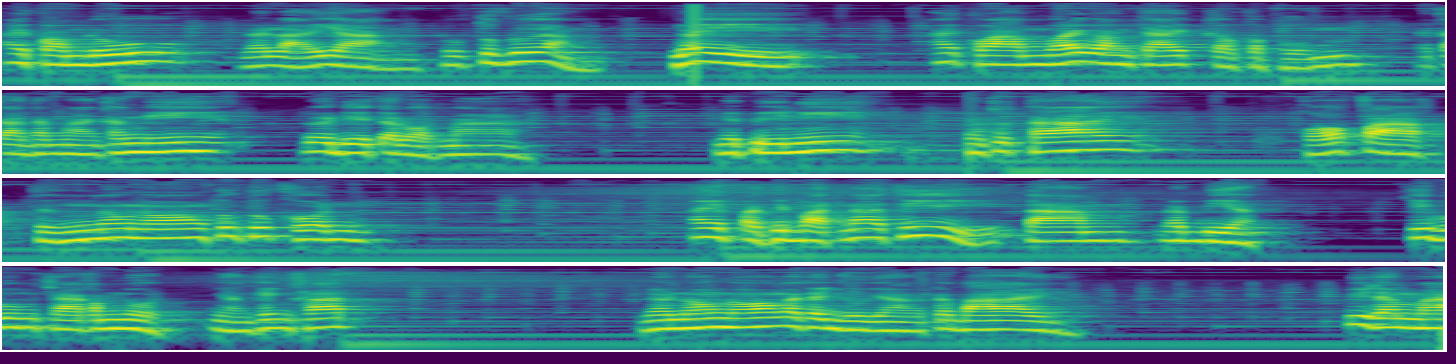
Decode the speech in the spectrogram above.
ให้ความรู้หลาย ๆ อย่างทุก ๆ เรื่องและให้ความไว้วางใจกับกับผมในการทำงานครั้งนี้ด้วยดีตลอดมา ในปีนี้อย่างสุดท้ายขอฝากถึงน้อง ๆ ทุก ๆ คน ให้ปฏิบัติหน้าที่ตามระเบียบที่ผู้บัญชากำหนดอย่างเคร่งครัด แล้วน้อง ๆ ก็จะอยู่อย่างสบาย พี่ทำมา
